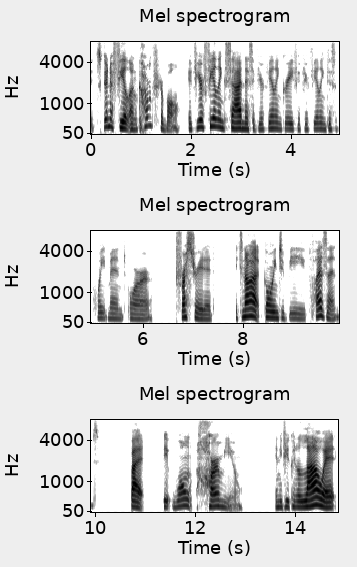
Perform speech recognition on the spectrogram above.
it's going to feel uncomfortable. If you're feeling sadness, if you're feeling grief, if you're feeling disappointment or frustrated, it's not going to be pleasant, but it won't harm you. And if you can allow it,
